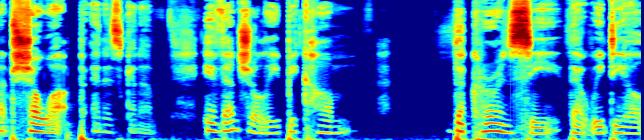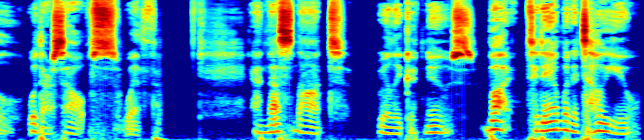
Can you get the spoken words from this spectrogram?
of show up and it's gonna eventually become the currency that we deal with ourselves with. And that's not really good news. But today I'm going to tell you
